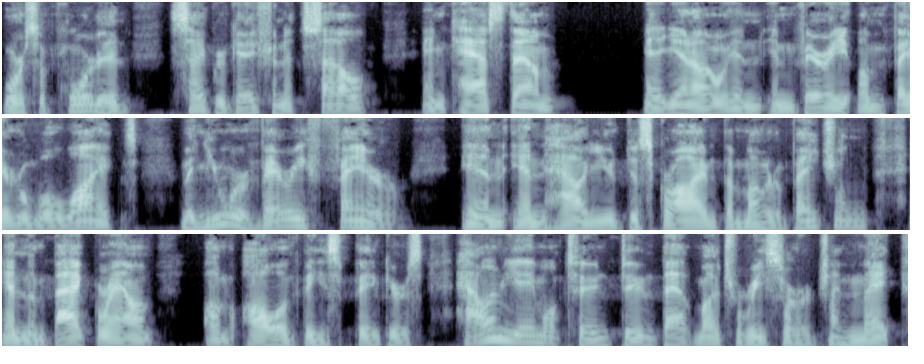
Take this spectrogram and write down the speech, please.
or supported segregation itself and cast them, uh, you know, in, in very unfavorable lights. But you were very fair in in how you described the motivation and the background of all of these figures. How are you able to do that much research and make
